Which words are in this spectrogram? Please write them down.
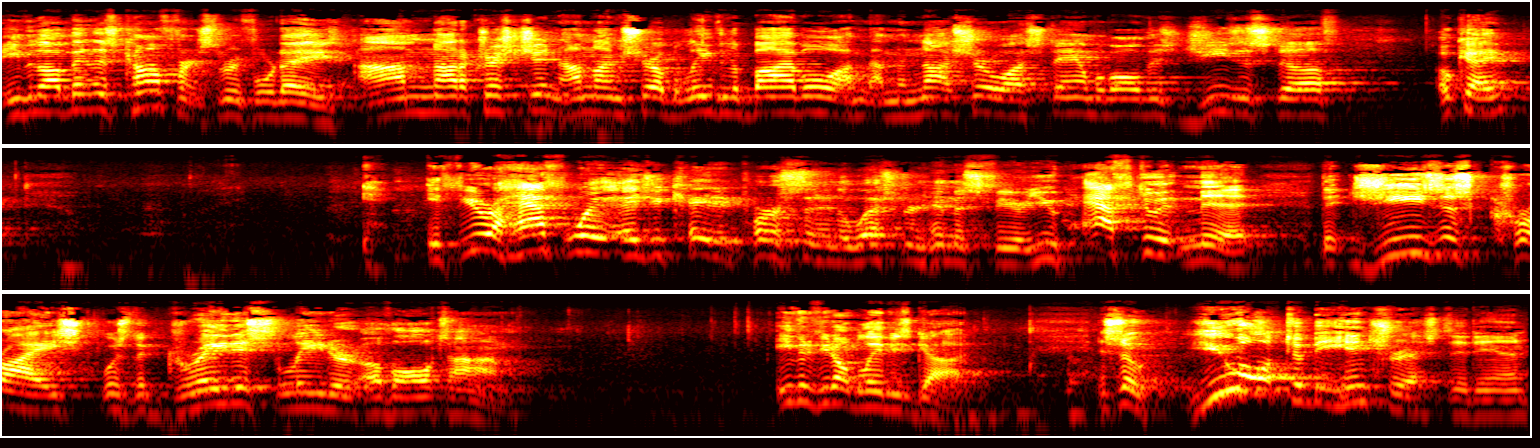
even though I've been in this conference three or four days, I'm not a Christian. I'm not even sure I believe in the Bible. I'm, I'm not sure where I stand with all this Jesus stuff. Okay. If you're a halfway educated person in the Western Hemisphere, you have to admit that Jesus Christ was the greatest leader of all time. Even if you don't believe he's God. And so you ought to be interested in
